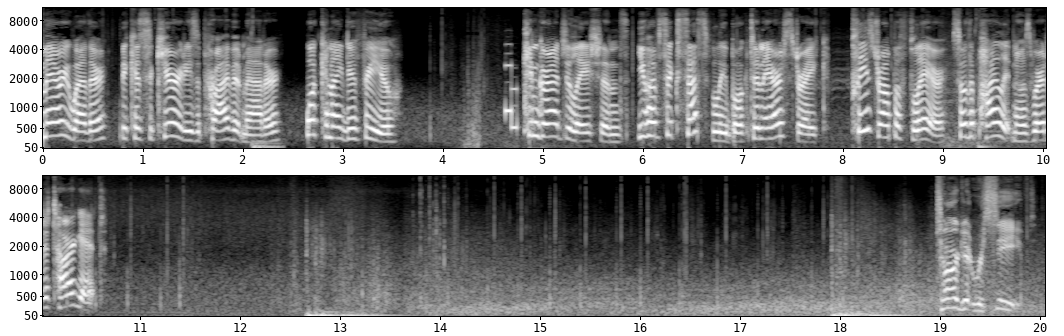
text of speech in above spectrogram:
Merryweather, because security is a private matter, what can I do for you? Congratulations! You have successfully booked an airstrike. Please drop a flare so the pilot knows where to target. Target received.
